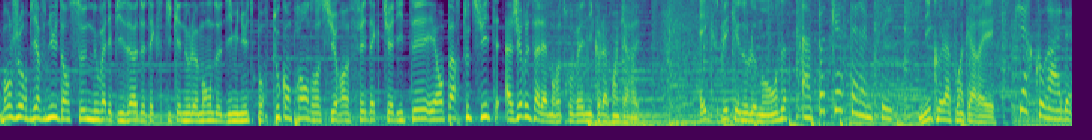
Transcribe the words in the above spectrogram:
Bonjour, bienvenue dans ce nouvel épisode d'Expliquez-nous le monde, 10 minutes pour tout comprendre sur un fait d'actualité. Et on part tout de suite à Jérusalem retrouver Nicolas Poincaré. Expliquez-nous le monde. Un podcast RMC. Nicolas Poincaré. Pierre Courade.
